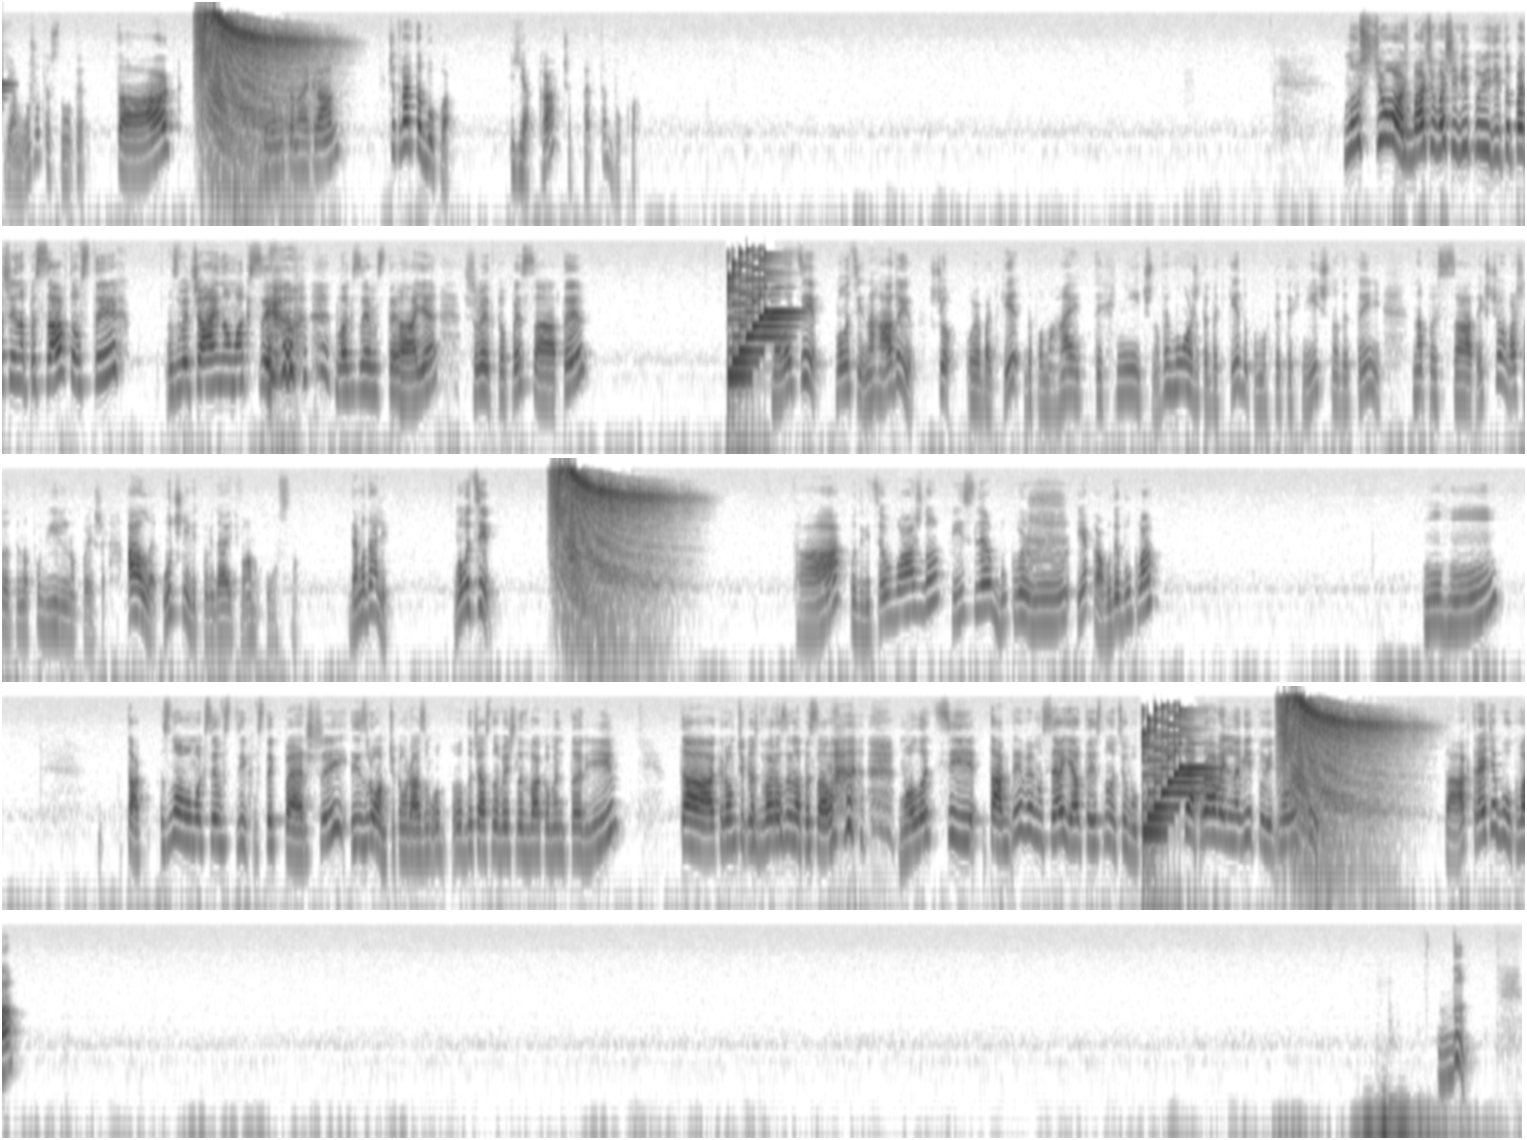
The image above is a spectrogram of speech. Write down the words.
Я мушу тиснути. Так. Дивимося на екран. Четверта буква. Яка четверта буква? Ну що ж, бачу ваші відповіді. Хто перший написав, хто встиг. Звичайно, Максим. Максим встигає швидко писати. Молодці, молодці. Нагадую, що е, батьки допомагають технічно. Ви можете батьки допомогти технічно дитині написати, якщо ваша дитина повільно пише. Але учні відповідають вам усно. Йдемо далі. Молодці. Так, подивіться уважно. Після букви Ж. Яка буде буква? Угу. Так, знову Максим встиг, встиг перший. І з Ромчиком разом одночасно вийшли два коментарі. Так, Ромчик аж два рази написав. Молодці. Так, дивимося, я тисну цю букву. Це правильна відповідь. Молодці. Так, третя буква. Д.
